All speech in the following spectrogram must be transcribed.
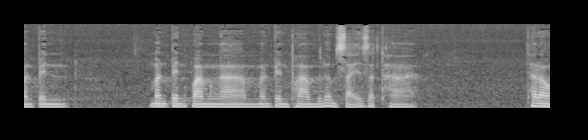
มันเป็นมันเป็นความงาม มันเป็นความเริ่มใสศรัทธา ถ้าเรา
